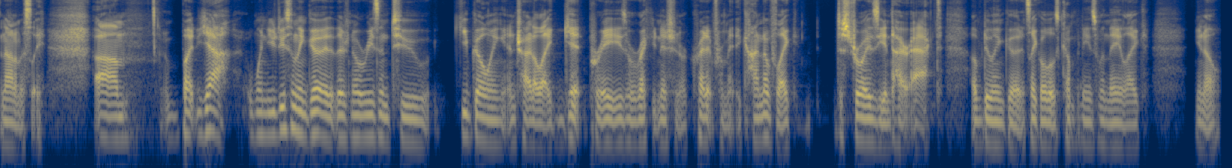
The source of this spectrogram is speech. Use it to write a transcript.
Anonymously, um, but yeah, when you do something good, there's no reason to keep going and try to like get praise or recognition or credit from it, it kind of like destroys the entire act of doing good. It's like all those companies when they like, you know,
